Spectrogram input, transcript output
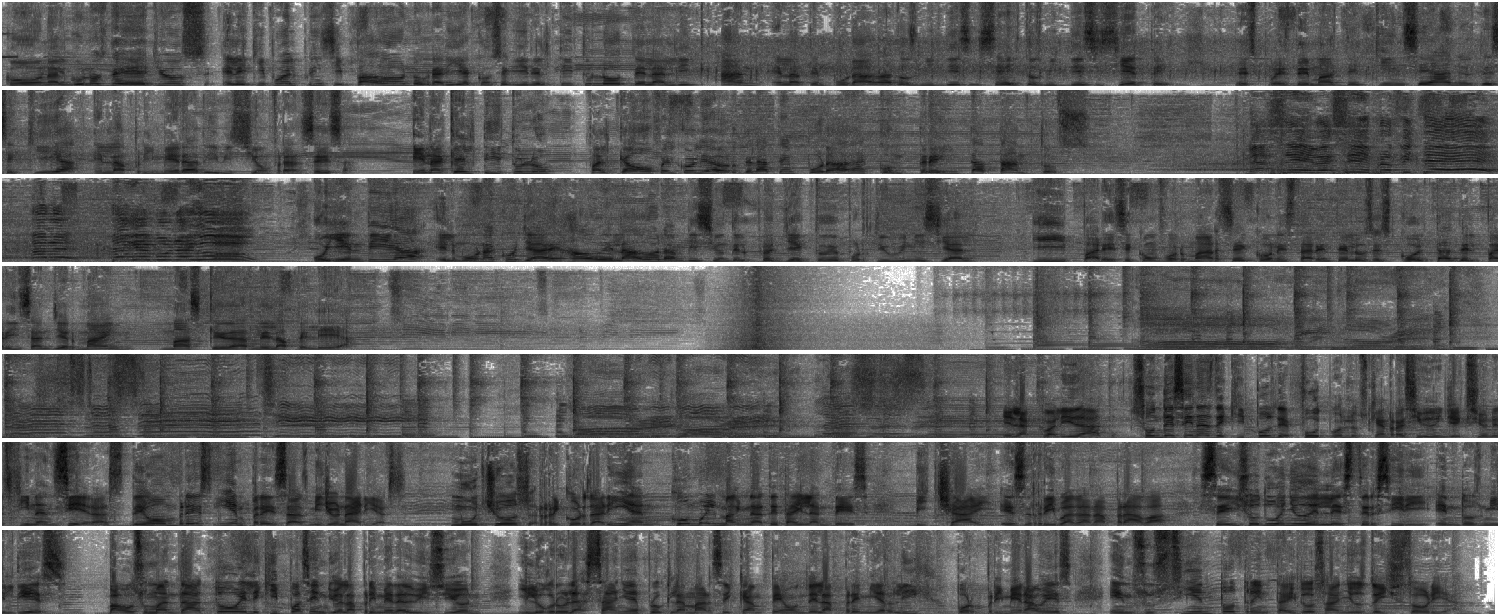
Con algunos de ellos, el equipo del Principado lograría conseguir el título de la Ligue 1 en la temporada 2016-2017, después de más de 15 años de sequía en la primera división francesa. En aquel título, Falcao fue el goleador de la temporada con 30 tantos. Merci, merci, profité. Hoy en día, el Mónaco ya ha dejado de lado la ambición del proyecto deportivo inicial y parece conformarse con estar entre los escoltas del Paris Saint-Germain más que darle la pelea. La actualidad, son decenas de equipos de fútbol los que han recibido inyecciones financieras de hombres y empresas millonarias. Muchos recordarían cómo el magnate tailandés Vichai Srivadanaprabha se hizo dueño del Leicester City en 2010. Bajo su mandato, el equipo ascendió a la primera división y logró la hazaña de proclamarse campeón de la Premier League por primera vez en sus 132 años de historia.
